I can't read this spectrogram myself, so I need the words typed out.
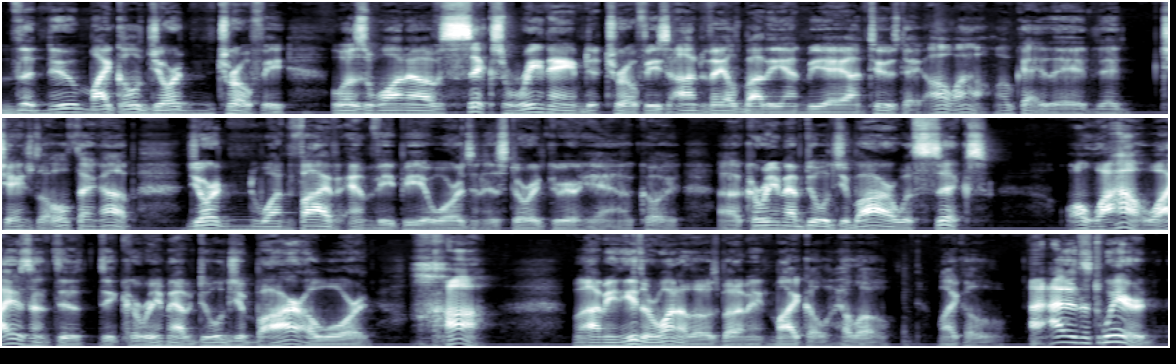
The new Michael Jordan trophy was one of six renamed trophies unveiled by the NBA on Tuesday. Oh, wow. Okay. They, they changed the whole thing up. Jordan won five MVP awards in his storied career. Yeah. Uh, Kareem Abdul Jabbar with six. Oh, wow. Why isn't the, the Kareem Abdul Jabbar award? Huh. I mean, either one of those, but I mean, Michael, hello. Michael. I, I, that's weird.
